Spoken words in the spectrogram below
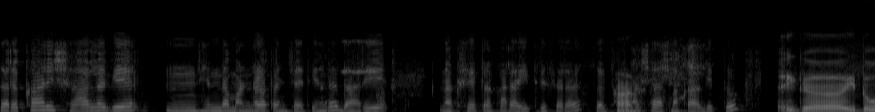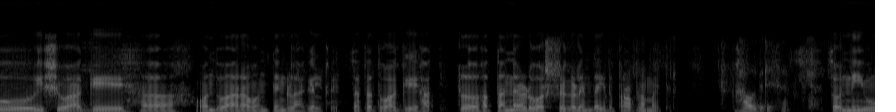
ಸರ್ಕಾರಿ ಶಾಲೆಗೆ ಮ್, ಹಿಂದ ಮಂಡಳ ಪಂಚಾಯತಿಯಿಂದ ದಾರಿ ನಕ್ಷೆ ಪ್ರಕಾರ ಐತ್ರಿ ಸರ್. ಸ್ವಲ್ಪ ಹಾ ರೀ. ಸಮಸ್ಯಾತ್ಮಕ ಆಗಿತ್ತು. ಈಗ ಇದು ಇಶ್ಯೂ ಆಗಿ ಒಂದು ವಾರ ಒಂದು ತಿಂಗಳಾಗಿಲ್ರಿ ಸತತವಾಗಿ ಹತ್ತು ಹತ್ತು ಹನ್ನೆರಡು ವರ್ಷಗಳಿಂದ ಇದು ಪ್ರಾಬ್ಲಮ್ ಐತ್ರಿ. ಹೌದ್ರಿ ಸರ್. ಸೊ ನೀವು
